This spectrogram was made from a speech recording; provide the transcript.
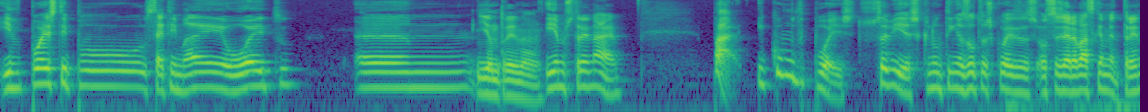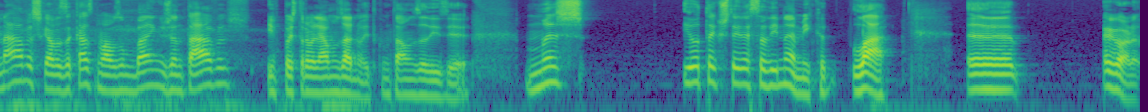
e depois tipo sete e meia, oito, hum, Iam treinar. íamos treinar. Pá, e como depois tu sabias que não tinhas outras coisas, ou seja, era basicamente treinavas, chegavas a casa, tomavas um banho, jantavas e depois trabalhávamos à noite, como estávamos a dizer. Mas eu até gostei dessa dinâmica lá. Ah, agora,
